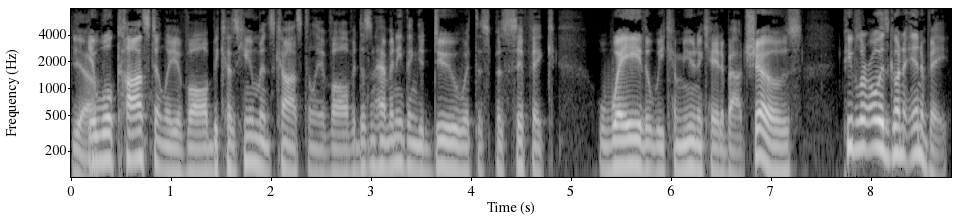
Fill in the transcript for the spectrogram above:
Yeah. It will constantly evolve because humans constantly evolve. It doesn't have anything to do with the specific way that we communicate about shows. People are always going to innovate.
